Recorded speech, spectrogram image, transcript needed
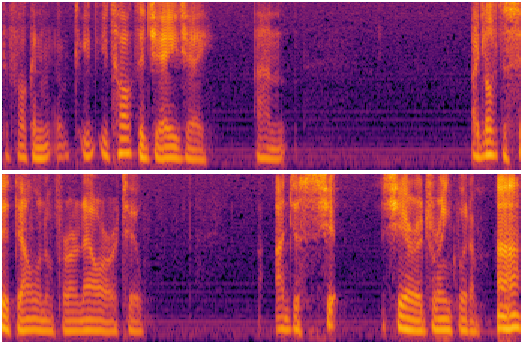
the fucking you, you talk to JJ and I'd love to sit down with him for an hour or two and just sh- share a drink with him. Uh-huh.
